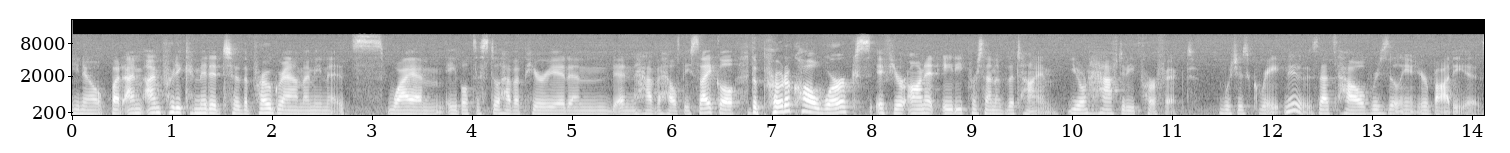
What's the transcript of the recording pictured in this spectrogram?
you know, but I'm, I'm pretty committed to the program. I mean, it's why I'm able to still have a period and, and have a healthy cycle. The protocol works if you're on it 80% of the time. You don't have to be perfect, which is great news. That's how resilient your body is.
